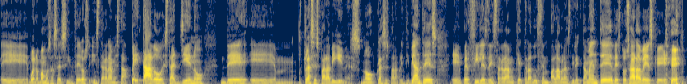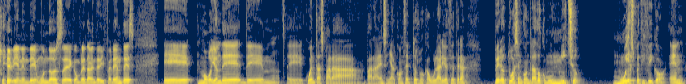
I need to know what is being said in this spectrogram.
eh, bueno, vamos a ser sinceros, Instagram está petado, está lleno de eh, clases para beginners, ¿no? Clases para principiantes, perfiles de Instagram que traducen palabras directamente, de estos árabes que, vienen de mundos completamente diferentes. Mogollón de, cuentas para, para enseñar conceptos, vocabulario, etc. Pero tú has encontrado como un nicho muy específico en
